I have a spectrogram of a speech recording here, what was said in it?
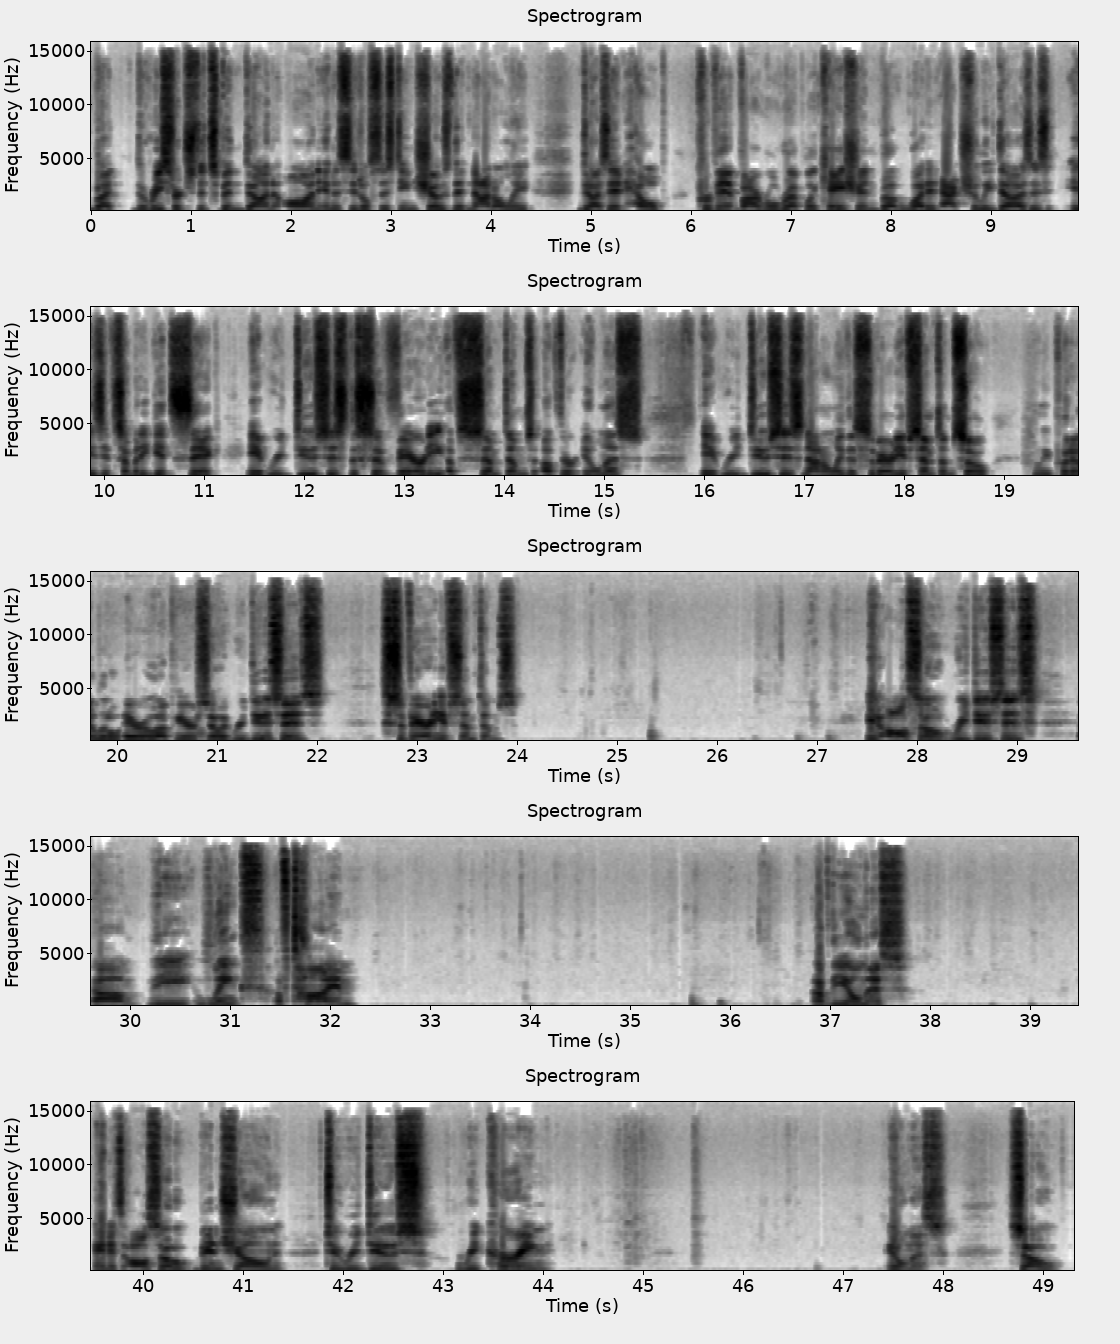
But the research that's been done on N-acetylcysteine shows that not only does it help prevent viral replication, but what it actually does is, is if somebody gets sick, it reduces the severity of symptoms of their illness it reduces not only the severity of symptoms, so let me put a little arrow up here. So it reduces severity of symptoms. It also reduces um, the length of time of the illness. And it's also been shown to reduce recurring illness. So,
